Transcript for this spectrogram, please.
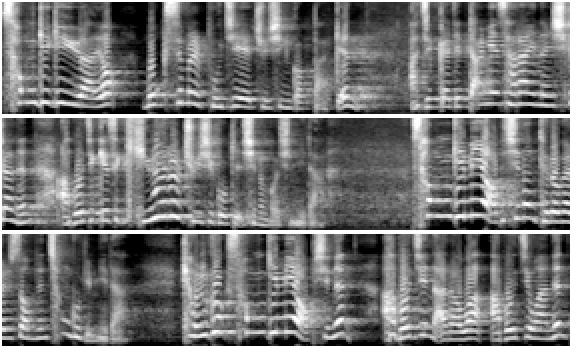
섬기기 위하여 목숨을 부지해 주신 것밖엔 아직까지 땅에 살아있는 시간은 아버지께서 기회를 주시고 계시는 것입니다. 섬김이 없이는 들어갈 수 없는 천국입니다. 결국 섬김이 없이는 아버지 나라와 아버지와는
